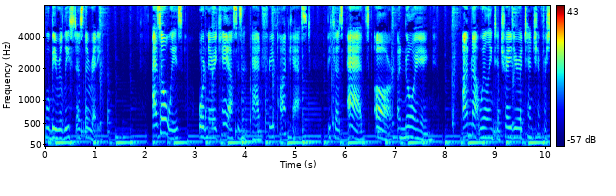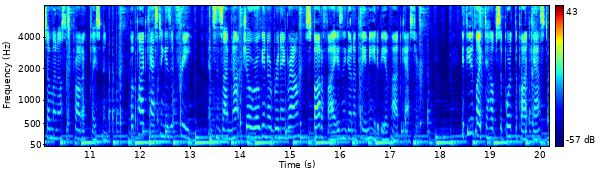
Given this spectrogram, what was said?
will be released as they're ready. As always, Ordinary Chaos is an ad free podcast because ads are annoying. I'm not willing to trade your attention for someone else's product placement, but podcasting isn't free, and since I'm not Joe Rogan or Brene Brown, Spotify isn't going to pay me to be a podcaster. If you'd like to help support the podcast,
